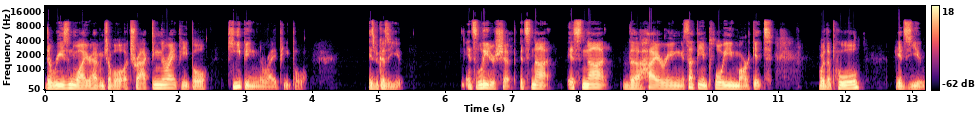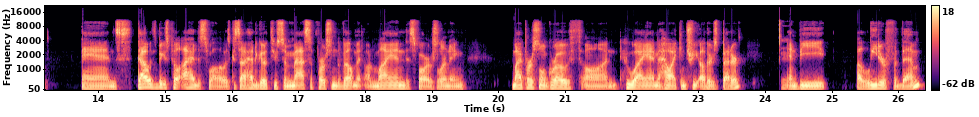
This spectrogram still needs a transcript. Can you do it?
the reason why you're having trouble attracting the right people, keeping the right people, is because of you. It's leadership. It's not. It's not the hiring. It's not the employee market or the pool. It's you. And that was the biggest pill I had to swallow, is because I had to go through some massive personal development on my end as far as learning my personal growth on who I am and how I can treat others better Mm. and be a leader for them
